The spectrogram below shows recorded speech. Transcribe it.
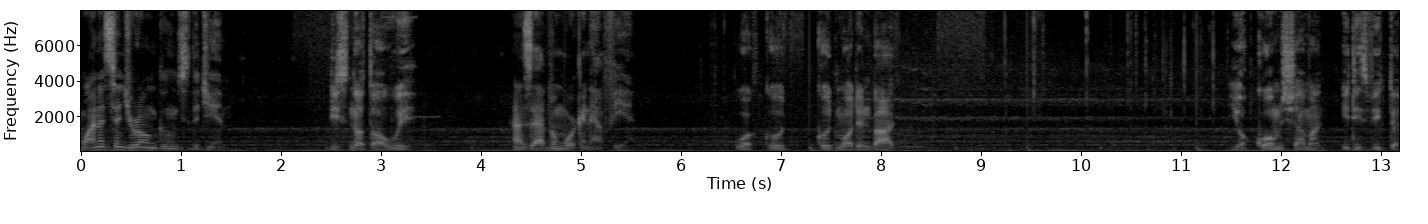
Why not send your own goons to the GIM? This not our way. How's that been working out for you? Work good, good more than bad. Your chrome shaman, it is Victor.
